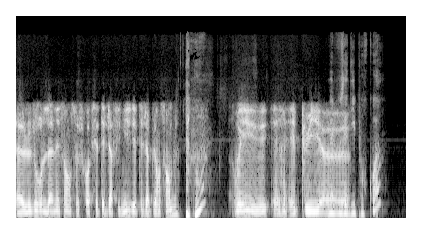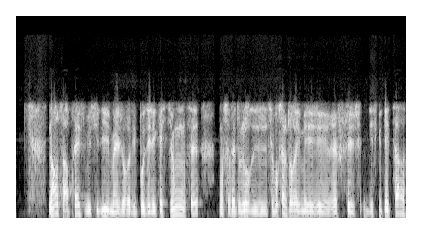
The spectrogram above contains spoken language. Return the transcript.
Euh, le jour de la naissance, je crois que c'était déjà fini. Ils étaient déjà plus ensemble. Ah bon? Oui. Et, puis. Euh... Elle vous a dit pourquoi? Non, c'est après que je me suis dit, mais j'aurais dû poser les questions. C'est, on se fait toujours. C'est pour ça que j'aurais aimé réfléchir, discuter de ça.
